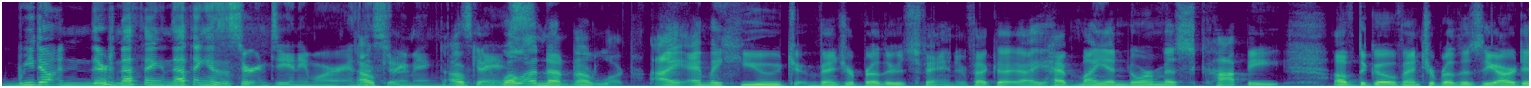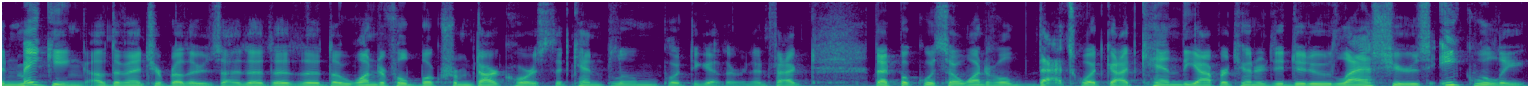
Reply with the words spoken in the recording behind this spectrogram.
we don't there's nothing nothing is a certainty anymore in the okay. streaming okay space. well uh, no, no look i am a huge venture brothers fan in fact I, I, have my enormous copy of the go venture brothers the art and making of the venture brothers uh, the, the, the the wonderful book from dark horse that ken plume put together and in fact that book was so wonderful that's what got ken the opportunity to do last year's equally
